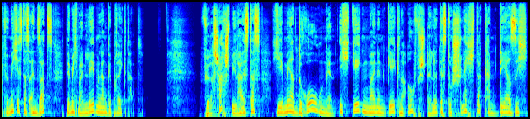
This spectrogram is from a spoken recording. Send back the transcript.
Für mich ist das ein Satz, der mich mein Leben lang geprägt hat. Für das Schachspiel heißt das, je mehr Drohungen ich gegen meinen Gegner aufstelle, desto schlechter kann der sich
